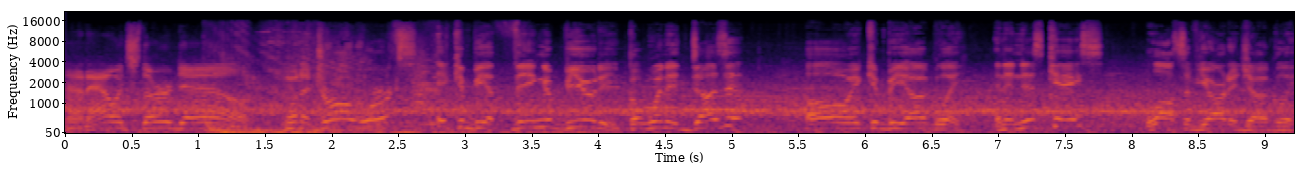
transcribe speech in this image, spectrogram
And now it's third down. When a draw works, it can be a thing of beauty. But when it doesn't, oh, it can be ugly. And in this case, loss of yardage ugly.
